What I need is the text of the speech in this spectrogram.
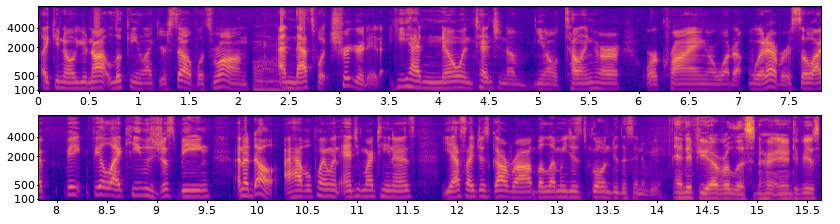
like you know you're not looking like yourself. What's wrong? Mm-hmm. And that's what triggered it. He had no intention of you know telling her or crying or what whatever. So I fe- feel like he was just being an adult. I have a point with Angie Martinez. Yes, I just got robbed, but let me just go and do this interview. And if you ever listen to her interviews,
